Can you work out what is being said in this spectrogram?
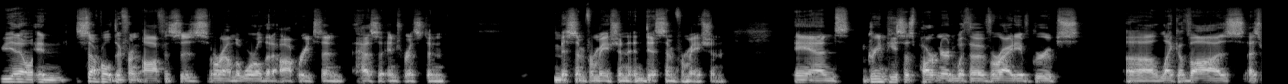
you know, in several different offices around the world that it operates in, has an interest in misinformation and disinformation. And Greenpeace has partnered with a variety of groups uh, like Avaaz, as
